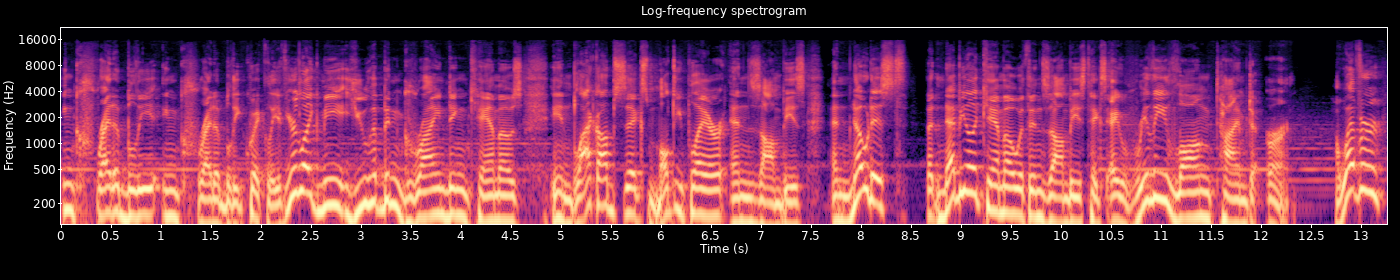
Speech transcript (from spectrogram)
incredibly, incredibly quickly. If you're like me, you have been grinding camos in Black Ops 6 multiplayer and zombies and noticed that Nebula camo within zombies takes a really long time to earn. However,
